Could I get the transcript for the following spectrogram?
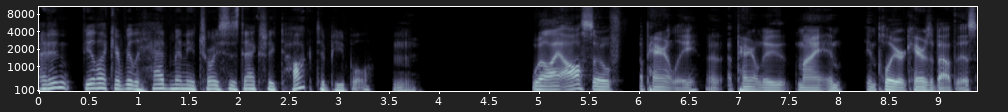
I didn't feel like I really had many choices to actually talk to people. Hmm. Well, I also apparently, uh, apparently, my em- employer cares about this.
